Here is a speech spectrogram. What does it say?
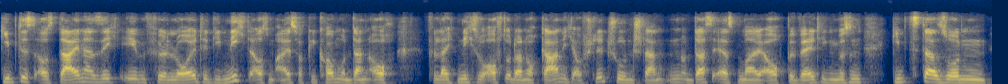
Gibt es aus deiner Sicht eben für Leute, die nicht aus dem Eishockey kommen und dann auch vielleicht nicht so oft oder noch gar nicht auf Schlittschuhen standen und das erstmal auch bewältigen müssen, gibt es da so ein,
